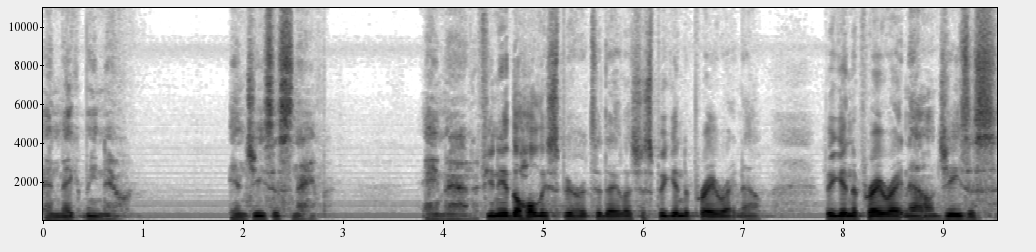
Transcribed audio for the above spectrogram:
and make me new. In Jesus' name, amen. If you need the Holy Spirit today, let's just begin to pray right now. Begin to pray right now. Jesus,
